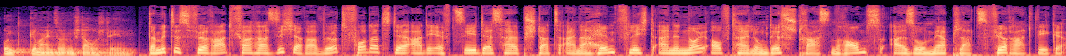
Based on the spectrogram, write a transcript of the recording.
und gemeinsam im Stau stehen. Damit es für Radfahrer sicherer wird, fordert der ADFC deshalb statt einer Helmpflicht eine Neuaufteilung des Straßenraums, also mehr Platz für Radwege.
